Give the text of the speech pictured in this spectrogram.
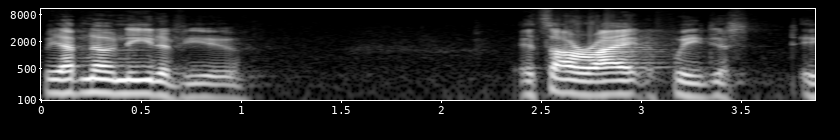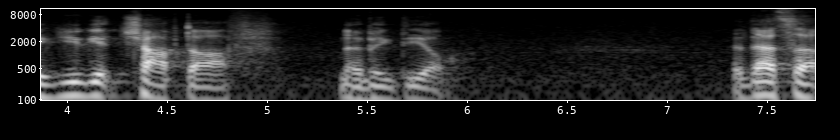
We have no need of you. it's all right if we just, if you get chopped off. No big deal. That's an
